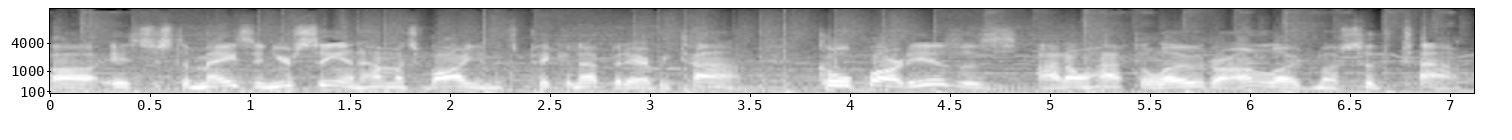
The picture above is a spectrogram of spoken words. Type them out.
Uh, it's just amazing. You're seeing how much volume it's picking up at every time. Cool part is, is I don't have to load or unload most of the time.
